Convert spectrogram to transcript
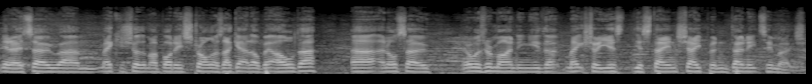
You know, so um, making sure that my body's strong as I get a little bit older, uh, and also always reminding you that make sure you, you stay in shape and don't eat too much.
